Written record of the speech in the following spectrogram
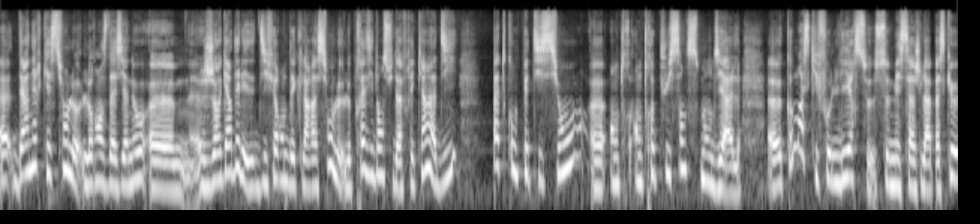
Euh, dernière question, Laurence Daziano. Euh, je regardais les différentes déclarations. Le, le président sud-africain a dit de compétition euh, entre, puissances mondiales. Euh, comment est-ce qu'il faut lire ce, message-là? Parce que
